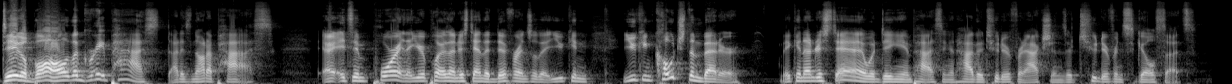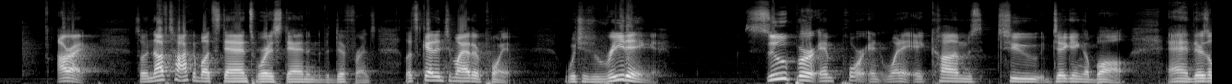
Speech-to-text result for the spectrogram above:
dig a ball, the great pass, that is not a pass. Uh, it's important that your players understand the difference so that you can you can coach them better. They can understand what digging and passing and how they're two different actions, they're two different skill sets. All right. So enough talk about stance, where to stand, and the difference. Let's get into my other point, which is reading. Super important when it comes to digging a ball. And there's a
